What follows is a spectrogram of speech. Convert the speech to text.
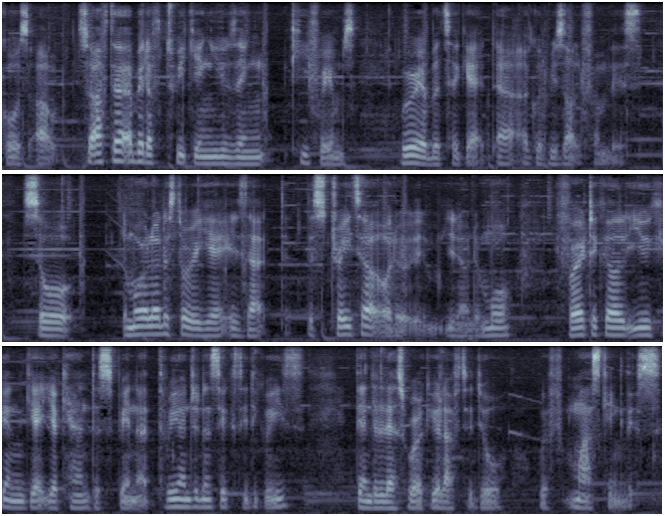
goes out. So after a bit of tweaking using keyframes we were able to get uh, a good result from this. So the moral of the story here is that the straighter or the you know the more vertical you can get your can to spin at 360 degrees then the less work you'll have to do with masking this.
